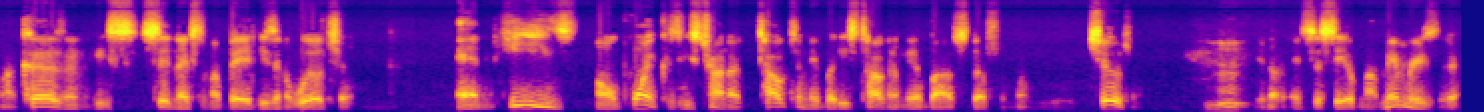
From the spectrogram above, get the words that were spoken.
my cousin he's sitting next to my bed. He's in a wheelchair, and he's on point because he's trying to talk to me, but he's talking to me about stuff from when we were children. Mhm. You know, it's to see if my memories there,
